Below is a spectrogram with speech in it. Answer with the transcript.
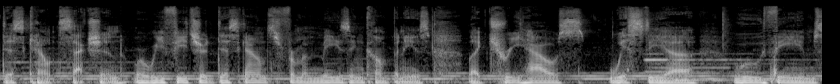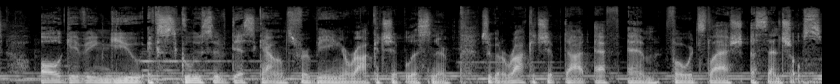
discount section where we feature discounts from amazing companies like Treehouse, Wistia, Woo Themes, all giving you exclusive discounts for being a Rocket Ship listener. So go to rocketship.fm forward slash essentials.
